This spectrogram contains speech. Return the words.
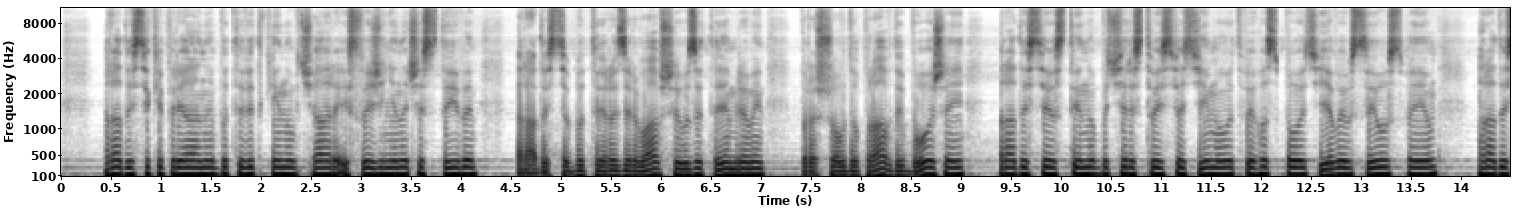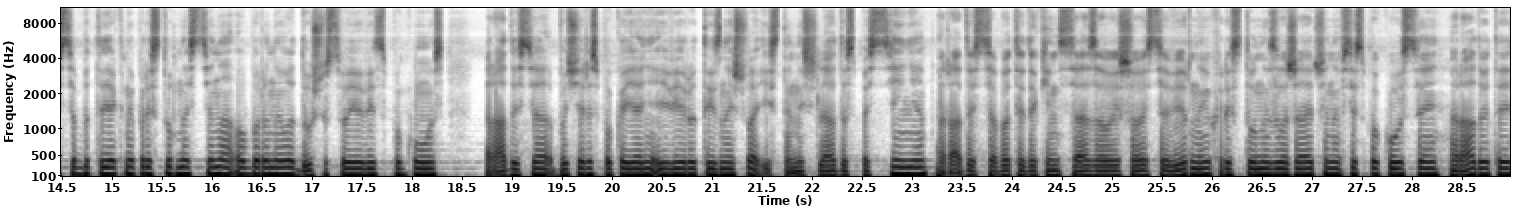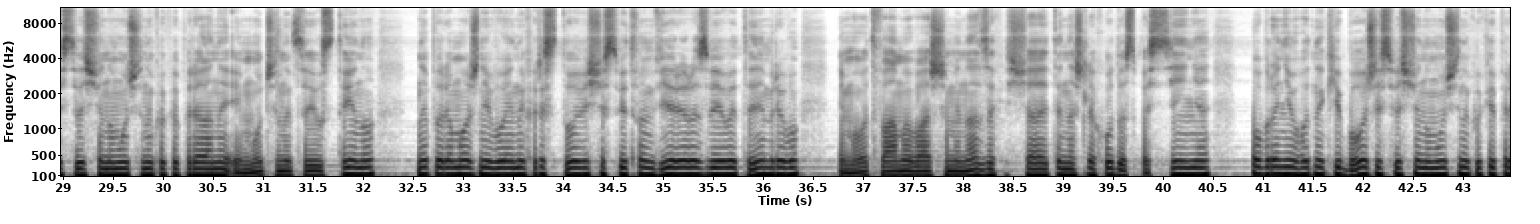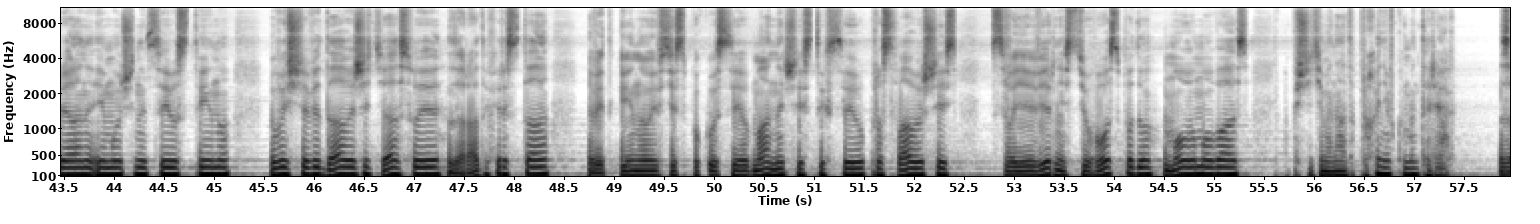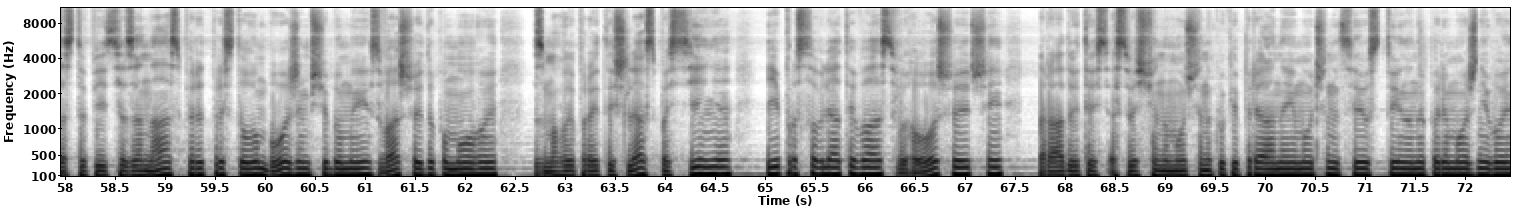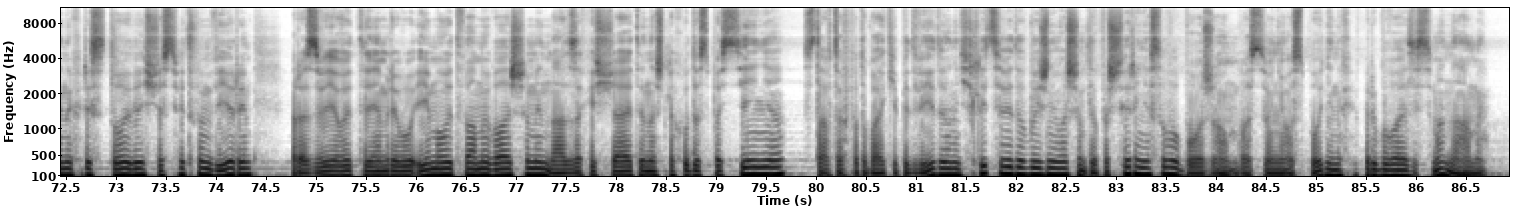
Радуйся, Кіпріане, бо ти відкинув чари і служіння нечестиве. радості, бо ти, розірвавши узи темряви, пройшов до правди Божої. Радуйся, устину, бо через твої святі молитви Господь явив силу свою. радості, бо ти, як неприступна стіна, оборонила душу свою від спокус. Радуйся, бо через покаяння і віру ти знайшла істинний шлях до спасіння. Радуйся, бо ти до кінця залишилася вірною Христу, незважаючи на всі спокуси. Радуйтесь, священомученику Капряне і мученице Юстину, непереможні воїни Христові, що світлом віри розвіяли темряву, і молитвами вашими нас захищаєте на шляху до спасіння. Обрані угодники Божі, священомученику Кипряне і мучениці Юстину, ви що віддали життя своє заради Христа, відкинули всі спокуси і обман нечистих сил, прославившись своєю вірністю Господу, мовимо вас. Напишіть імена та прохання в коментарях. Заступіться за нас перед престолом Божим, щоб ми з вашою допомогою змогли пройти шлях спасіння і прославляти вас, виголошуючи. Радуйтесь, священномученику Кипряне і мучениці Юстину, непереможні воїни Христові, що світлом віри розвіяли темряву і молитвами вашими нас захищаєте на шляху до спасіння. Ставте вподобайки під відео, надішліться від оближніх вашим для поширення Слова Божого, бо сьогодні Господні нехай перебуває з всіма нами.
